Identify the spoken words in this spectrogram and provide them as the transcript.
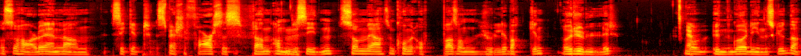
Og så har du en eller annen, sikkert special farces fra den andre siden, som, ja, som kommer opp av sånn hull i bakken og ruller Ja. og unngår dine skudd, da.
